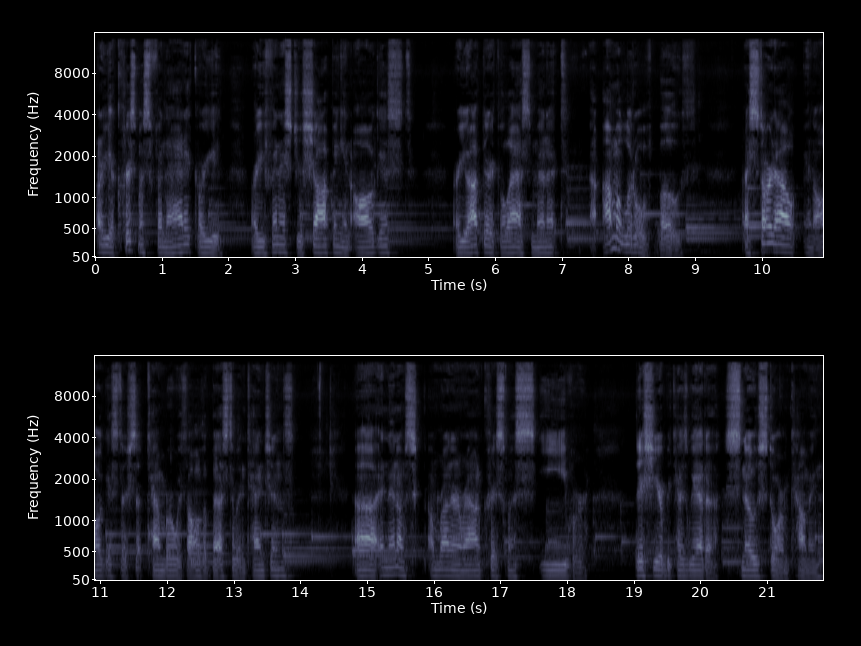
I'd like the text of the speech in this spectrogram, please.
Are you a Christmas fanatic? Are you are you finished your shopping in August? Are you out there at the last minute? I'm a little of both. I start out in August or September with all the best of intentions, uh, and then I'm I'm running around Christmas Eve or this year because we had a snowstorm coming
